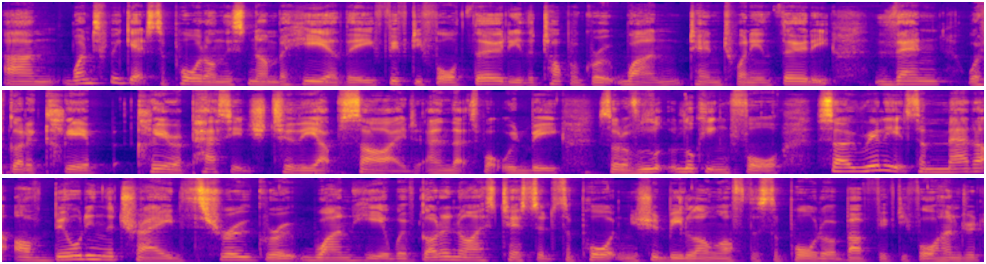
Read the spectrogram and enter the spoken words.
um, once we get support on this number here, the 5430, the top of Group One, 10, 20, and 30, then we've got a clear a, clearer passage to the upside, and that's what we'd be sort of lo looking for. So, really, it's a matter of building the trade through group one here. We've got a nice tested support, and you should be long off the support or above 5400.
